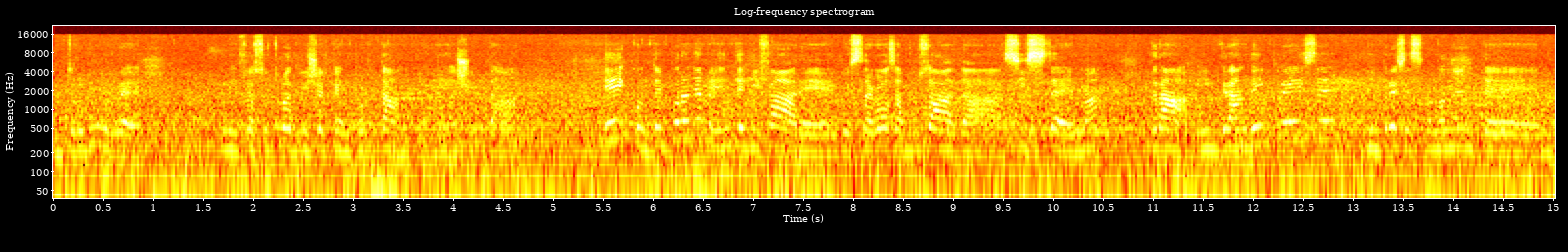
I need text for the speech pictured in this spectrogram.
introdurre un'infrastruttura di ricerca importante nella città e contemporaneamente di fare questa cosa abusata sistema tra grandi imprese, imprese estremamente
